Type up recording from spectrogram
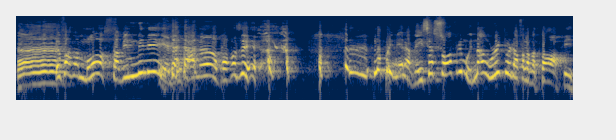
Ah, Eu falava, moço, tá vindo em mim. Ele falou, tá não, pode fazer. Na primeira vez você sofre muito. Na última eu já falava, tofe.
